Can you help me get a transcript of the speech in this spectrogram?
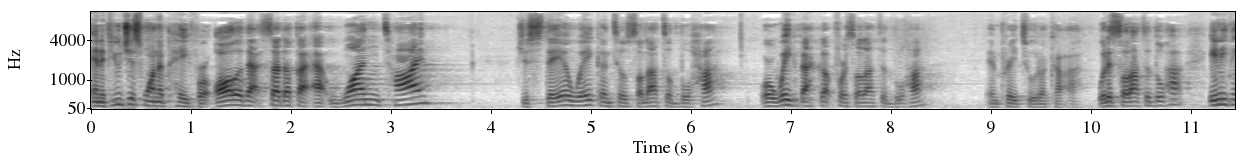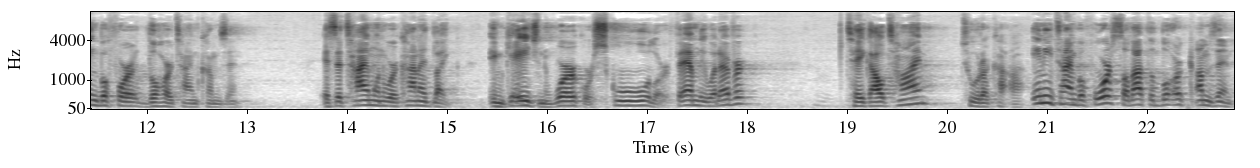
And if you just want to pay for all of that sadaqah at one time, just stay awake until Salatul Duha or wake back up for Salatul Duha and pray two raka'ah. What is Salatul Duha? Anything before Dhuhr time comes in. It's a time when we're kind of like engaged in work or school or family, whatever. Take out time two raka'ah. Anytime before Salatul Dhuhr comes in,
